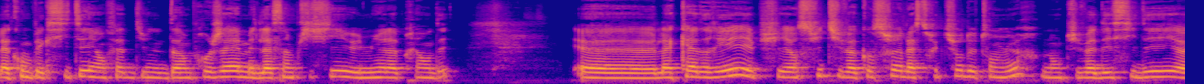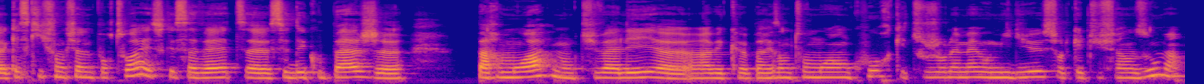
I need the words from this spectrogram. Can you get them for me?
la complexité en fait d'un projet, mais de la simplifier et mieux l'appréhender. Euh, la cadrer et puis ensuite tu vas construire la structure de ton mur. Donc tu vas décider qu'est-ce qui fonctionne pour toi. Est-ce que ça va être ce découpage par mois? Donc tu vas aller avec par exemple ton mois en cours qui est toujours le même au milieu sur lequel tu fais un zoom.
